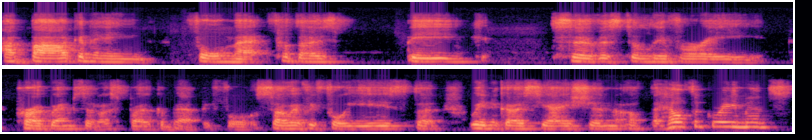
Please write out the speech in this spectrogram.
a bargaining format for those big service delivery programs that I spoke about before. So every four years, the renegotiation of the health agreements.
